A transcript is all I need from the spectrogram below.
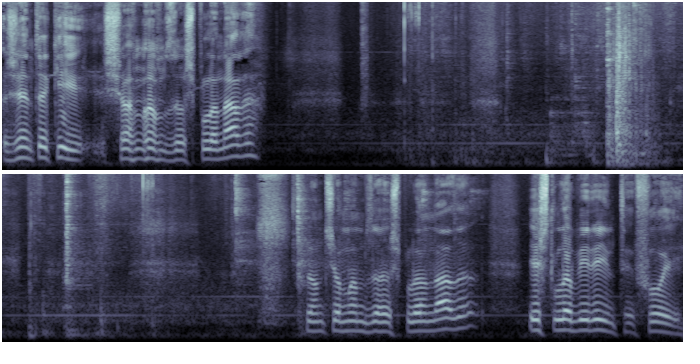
A gente aqui chamamos a esplanada. Pronto, chamamos a esplanada. Este labirinto foi,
